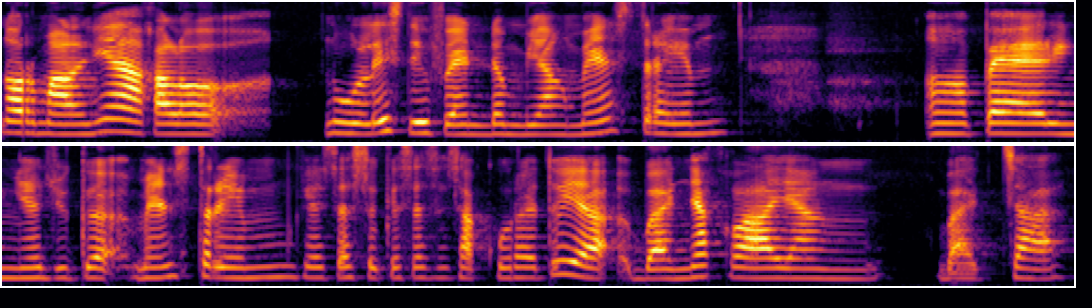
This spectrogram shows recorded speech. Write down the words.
Normalnya kalau nulis di fandom yang mainstream uh, pairingnya juga mainstream kayak Sasuke Sasuke Sakura itu ya banyak lah yang baca.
